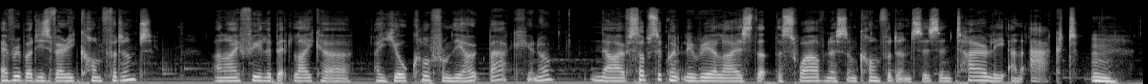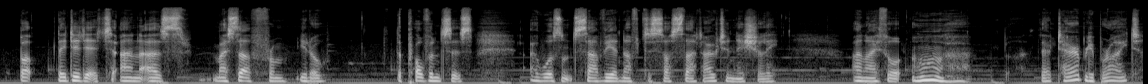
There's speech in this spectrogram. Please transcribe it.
Everybody's very confident. And I feel a bit like a, a yokel from the outback, you know. Now, I've subsequently realised that the suaveness and confidence is entirely an act, mm. but they did it. And as myself from, you know, the provinces, I wasn't savvy enough to suss that out initially. And I thought, oh, they're terribly bright.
